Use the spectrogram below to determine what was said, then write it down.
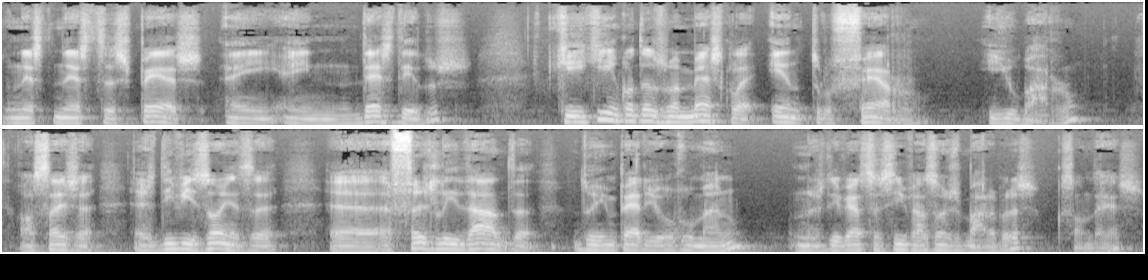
neste, nestes pés em, em dez dedos, que aqui encontramos uma mescla entre o ferro e o barro, ou seja, as divisões, a, a, a fragilidade do Império Romano nas diversas invasões bárbaras, que são dez.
